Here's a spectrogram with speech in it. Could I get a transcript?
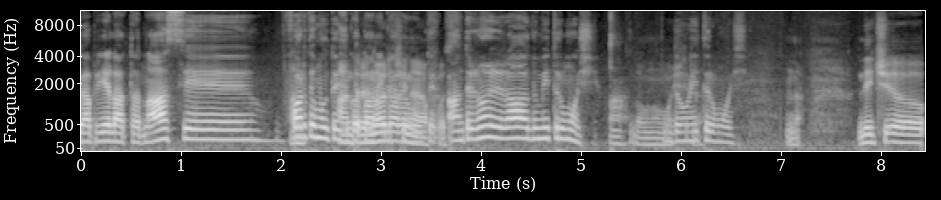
Gabriela Tănase, foarte An- multe jucătoare care cine a fost? Antrenor era Dumitru Moși. Ah, domnul Moși. Dumitru da. Moși. Da. Deci, uh,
